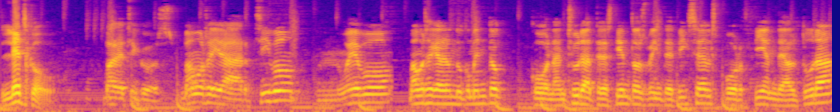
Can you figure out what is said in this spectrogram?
Let's go Vale chicos, vamos a ir a archivo, nuevo Vamos a crear un documento con anchura 320 píxeles por 100 de altura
